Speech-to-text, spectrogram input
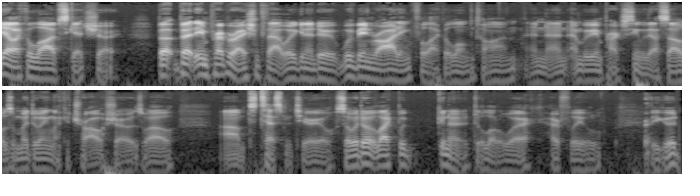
yeah, like a live sketch show. But but in preparation for that, we're gonna do. We've been writing for like a long time, and and, and we've been practicing with ourselves, and we're doing like a trial show as well um, to test material. So we're doing like we're gonna do a lot of work. Hopefully, it'll be good.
